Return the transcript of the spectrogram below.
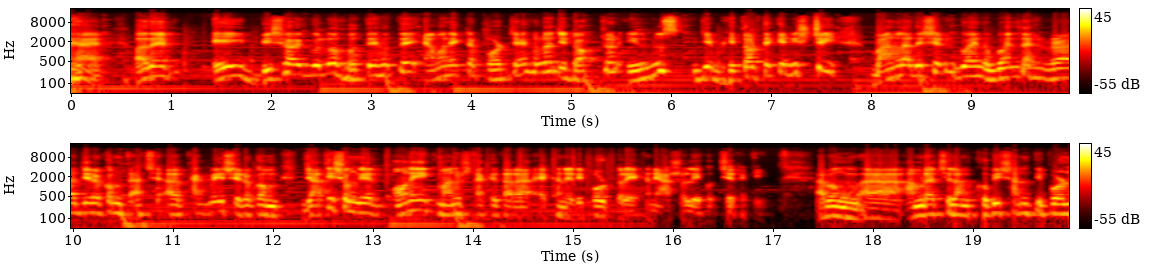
হ্যাঁ অতএব এই বিষয়গুলো হতে হতে এমন একটা পর্যায়ে হলো যে ডক্টর ইউনুস যে ভেতর থেকে নিশ্চয়ই বাংলাদেশের গোয়েন্দা গোয়েন্দারা যেরকম থাকবে সেরকম জাতিসংঘের অনেক মানুষ থাকে তারা এখানে রিপোর্ট করে এখানে আসলে হচ্ছে এটা কি। এবং আমরা ছিলাম খুবই শান্তিপূর্ণ।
